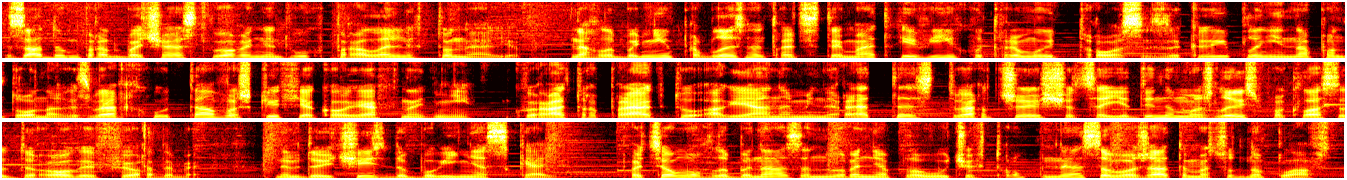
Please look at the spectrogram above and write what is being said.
Задум передбачає створення двох паралельних тунелів. На глибині приблизно 30 метрів їх утримують троси, закріплені на понтонах зверху та важких якорях на дні. Куратор проекту Аріана Мінеретте стверджує, що це єдина можливість прокласти дороги фьордами, не вдаючись до буріння скель. При цьому глибина занурення плавучих труб не заважатиме судноплавству.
